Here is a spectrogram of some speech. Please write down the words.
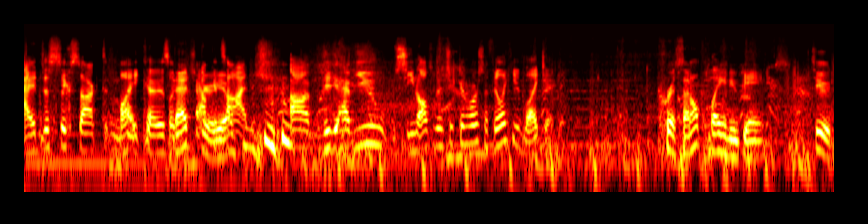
I just six stocked Mike. I was like, That's true, Falcon's hot. um, did, have you seen Ultimate Chicken Horse? I feel like you'd like it. Chris, I don't play new games. Dude,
